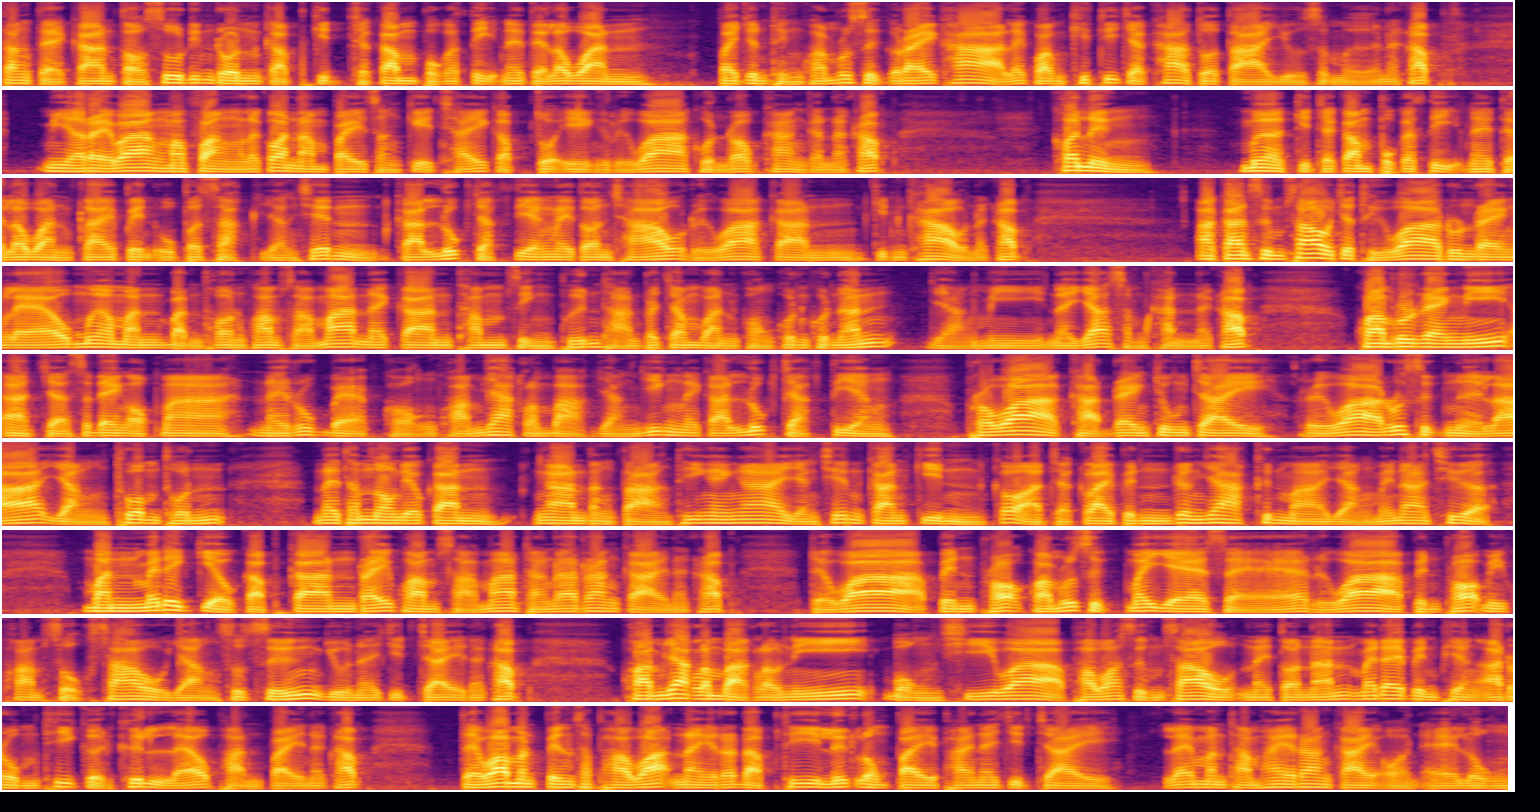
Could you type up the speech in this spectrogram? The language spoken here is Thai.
ตั้งแต่การต่อสู้ดิ้นรนกับกิจกรรมปกติในแต่ละวัน ไปจนถึงความรู้สึกไร้ค่า และความคิดที่จะฆ่าตัวตายอยู่เสมอนะครับ มีอะไรบ้างมาฟังแล้วก็นำไปสังเกตใช้กับตัวเองหรือว่าคนรอบข้างกันนะครับ ข้อ 1 เมื่อกิจกรรมปกติในแต่ละวันกลายเป็นอุปสรรค อย่างเช่น การลุกจากเตียงในตอนเช้า หรือว่าการกินข้าวนะครับ อาการซึมเศร้าจะถือว่ารุนแรงแล้ว เมื่อมันบั่นทอนความสามารถในการทำสิ่งพื้นฐานประจำวันของคนคนนั้น อย่างมีนัยยะสำคัญนะครับ ความรุนแรงนี้อาจจะแสดงออกมาในรูปแบบของความยากลำบากอย่างยิ่งในการลุกจากเตียง เพราะว่าขาดแรงจูงใจ หรือว่ารู้สึกเหนื่อยล้าอย่างท่วมท้น ในทำนองเดียวกันงานต่างๆ ที่ง่าย ๆ อย่างเช่น การกินก็อาจจะกลายเป็นเรื่องยากขึ้นมาอย่างไม่น่าเชื่อ มันไม่ได้เกี่ยวกับการไร้ความสามารถทางด้านร่างกายนะครับ แต่ว่าเป็นเพราะความรู้สึกไม่แยแส หรือว่าเป็นเพราะมีความโศกเศร้าอย่างสุดซึ้งอยู่ในจิตใจนะครับความยากลำบากเหล่านี้บ่งชี้ว่าภาวะซึมเศร้าในตอนนั้นไม่ได้เป็นเพียงอารมณ์ที่เกิดขึ้นแล้วผ่านไปนะครับ แต่ว่ามันเป็นสภาวะในระดับที่ลึกลงไปภายในจิตใจ และมันทำให้ร่างกายอ่อนแอลง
